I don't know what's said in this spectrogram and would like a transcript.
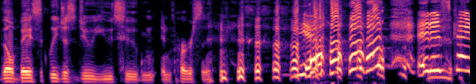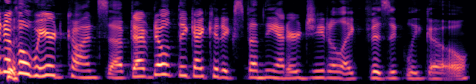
They'll basically just do YouTube in, person. yeah it is kind of a weird concept i don't think i could expend the energy to like physically go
